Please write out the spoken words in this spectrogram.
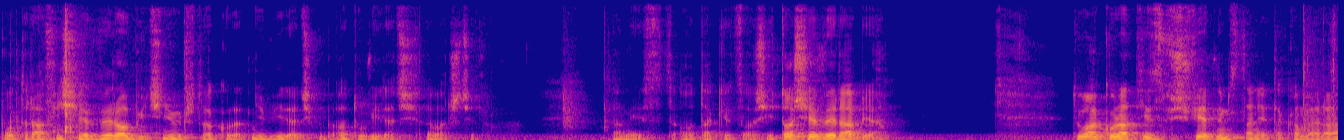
potrafi się wyrobić. Nie wiem, czy to akurat nie widać, chyba o tu widać, zobaczcie. Tam jest o takie coś i to się wyrabia. Tu akurat jest w świetnym stanie ta kamera.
